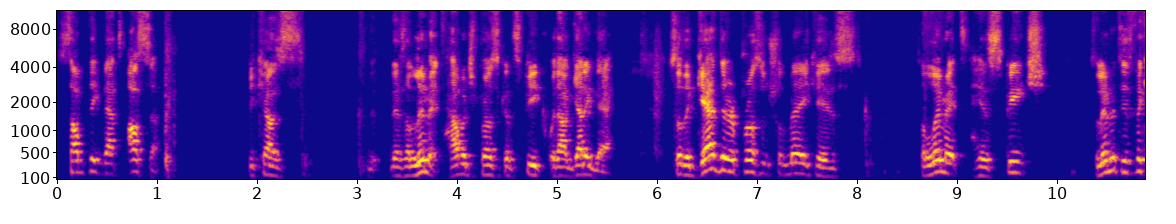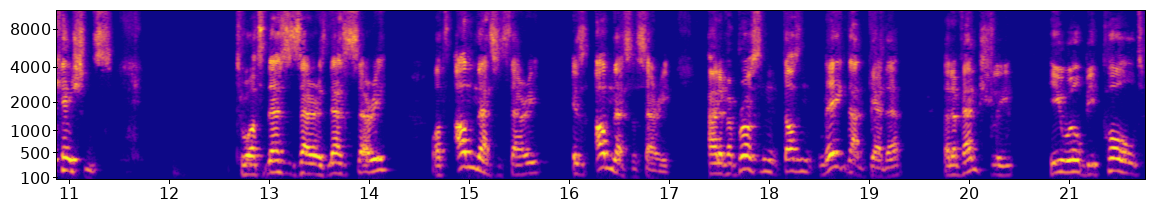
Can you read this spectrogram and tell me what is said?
something that's asa, because there's a limit how much a person can speak without getting there. So the get that a person should make is to limit his speech to limit his vacations. To what's necessary is necessary, what's unnecessary is unnecessary. And if a person doesn't make that geder, then eventually he will be pulled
